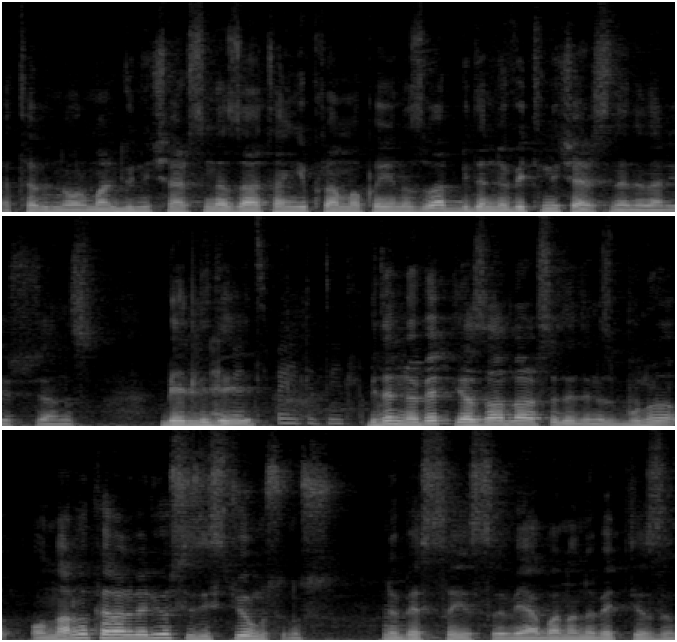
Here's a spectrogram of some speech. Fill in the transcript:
Ya tabii normal gün içerisinde zaten yıpranma payınız var. Bir de nöbetin içerisinde neler yaşayacağınız belli değil. Evet, belli değil. Bir O de nöbet değil. yazarlarsa dediniz. Bunu onlar mı karar veriyor, siz istiyor musunuz? Nöbet sayısı veya bana nöbet yazın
